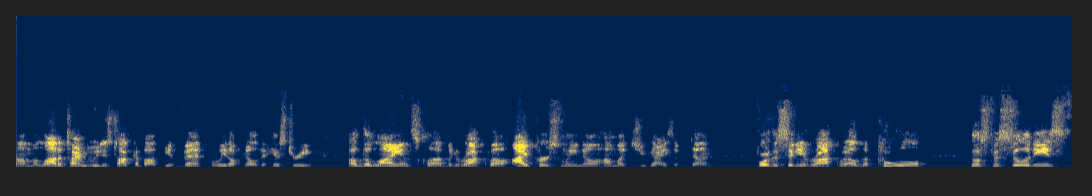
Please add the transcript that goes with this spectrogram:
Um, a lot of times we just talk about the event, but we don't know the history of the Lions Club and Rockwell. I personally know how much you guys have done for the city of Rockwell, the pool, those facilities.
